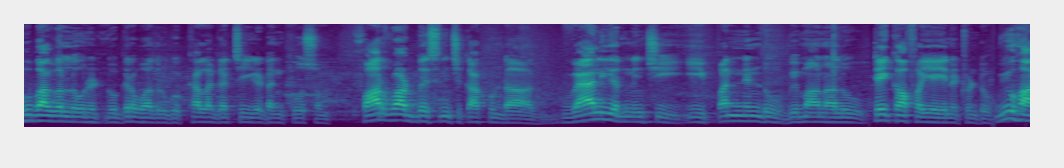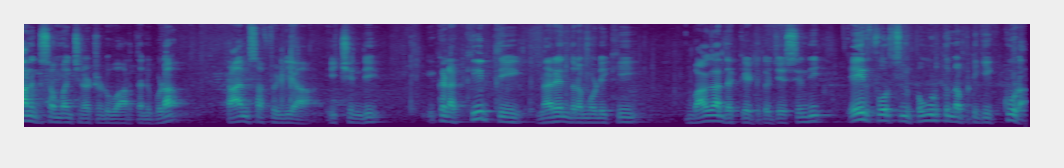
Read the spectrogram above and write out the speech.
భూభాగంలో ఉన్నటువంటి ఉగ్రవాదులకు కలగచేయడం కోసం ఫార్వర్డ్ బేస్ నుంచి కాకుండా గ్వాలియర్ నుంచి ఈ పన్నెండు విమానాలు టేక్ ఆఫ్ అయ్యేనటువంటి వ్యూహానికి సంబంధించినటువంటి వార్తని కూడా టైమ్స్ ఆఫ్ ఇండియా ఇచ్చింది ఇక్కడ కీర్తి నరేంద్ర మోడీకి బాగా దక్కేట్టుగా చేసింది ఎయిర్ ఫోర్స్ని పొగుడుతున్నప్పటికీ కూడా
